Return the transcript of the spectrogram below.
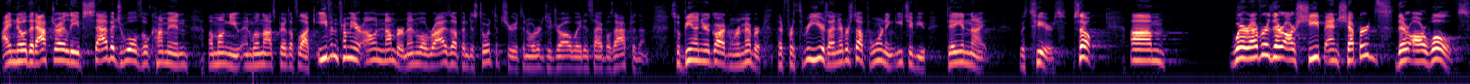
I know that after I leave, savage wolves will come in among you and will not spare the flock. Even from your own number, men will rise up and distort the truth in order to draw away disciples after them. So be on your guard and remember that for three years I never stopped warning each of you day and night with tears. So, um, Wherever there are sheep and shepherds, there are wolves,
